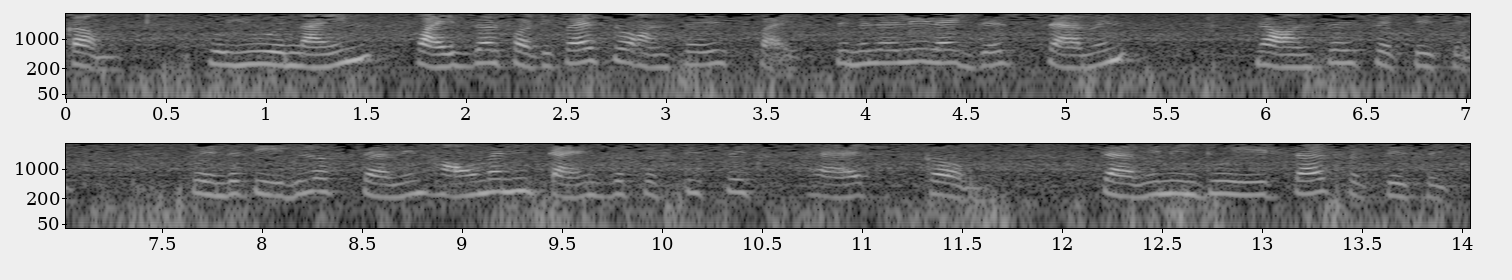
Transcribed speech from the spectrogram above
come? So you 9 5s are 45 so answer is 5 similarly like this 7 the answer is 56 so in the table of 7, how many times the 56 has come? 7 into 8 are 56.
